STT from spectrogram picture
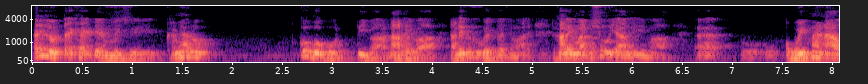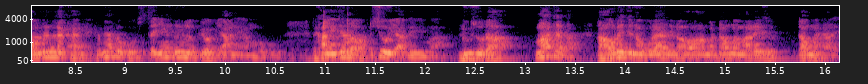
အဲ့ဒီလိုတိုက်ခိုက်တဲ့မိတ်ဆွေခင်ဗျားတို့ ကိုကိုကိုတိပါနားလေပါဒါလေးတစ်ခုပဲပြောချင်ပါလေဒီခါလေးမှာတချို့အရာလေးမှာအဲဟိုအဝေးဖန်တာကိုလည်းလက်ခံတယ်ခင်ဗျားတို့ကိုစရင်သွင်းလို့ပြောပြနေတာမဟုတ်ဘူးဒီခါလေးကျတော့တချို့အရာလေးမှာလူဆိုတာမှားတတ်တာဒါကိုလည်းကျွန်တော်ကိုယ်တိုင်ကျွန်တော်မတောင်းမှန်ပါလေဆိုတောင်းမှန်တာလေ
